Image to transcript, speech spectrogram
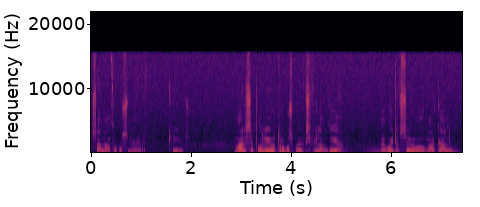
σαν άνθρωπος είναι κύριος. Μ' άρεσε πολύ ο τρόπος που έπαιξε η Φιλανδία. Με εγωίτευσε ο Μαρκάνιν ε,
